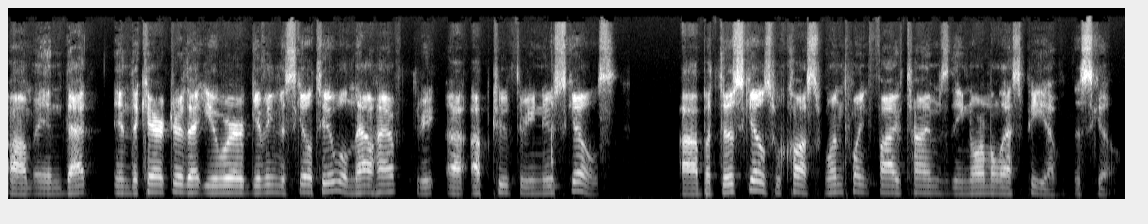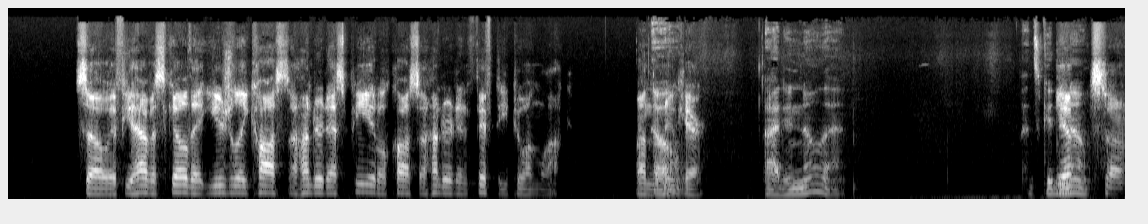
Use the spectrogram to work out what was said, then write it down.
um, and that and the character that you were giving the skill to will now have three uh, up to three new skills. Uh, but those skills will cost 1.5 times the normal SP of the skill. So if you have a skill that usually costs 100 SP, it'll cost 150 to unlock on the Oh. new character. I didn't know that. That's good to Yep. know. So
